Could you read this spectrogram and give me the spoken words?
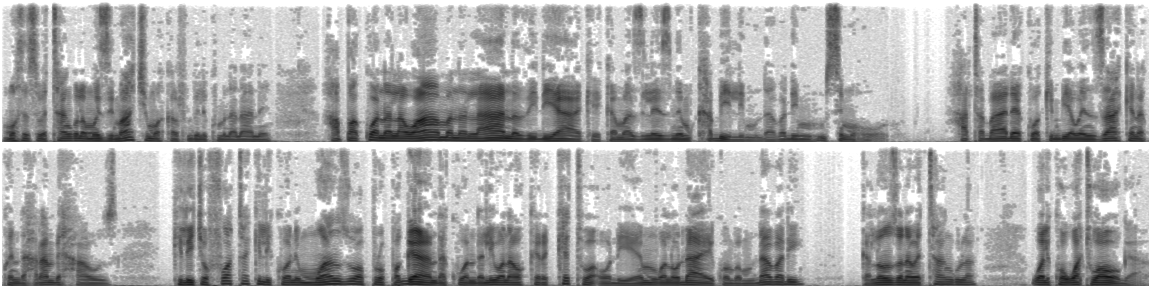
Moses Wetangula mwezi Machi mwaka 2018 hapakuwa na lawama na laana dhidi yake kama zile zimemkabili Mudavadi msimu huu. Hata baada ya kuwakimbia wenzake na kwenda Harambee House, kilichofuata kilikuwa ni mwanzo wa propaganda kuandaliwa na wakereketo wa ODM walodai kwamba Mudavadi, Kalonzo na Wetangula walikuwa watu waoga,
